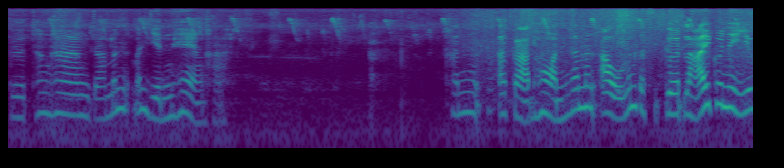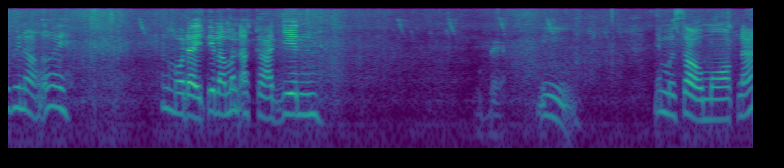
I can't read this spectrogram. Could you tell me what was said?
เกิดทางห่างจ้ะมันมันเย็นแห้งค่ะ คันอากาศห่อนคันมันเอามันก็สิเกิดหลายกว่านี้อยู่พี่น้องเอ้ยมันบ่ได้ติละมันอากาศเย็นแดดนี่ยังมือเสาหมอกนะ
